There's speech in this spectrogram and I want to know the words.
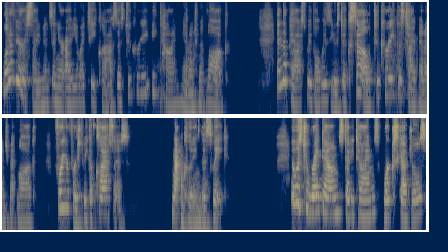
One of your assignments in your IVYT class is to create a time management log. In the past, we've always used Excel to create this time management log for your first week of classes, not including this week. It was to write down study times, work schedules,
